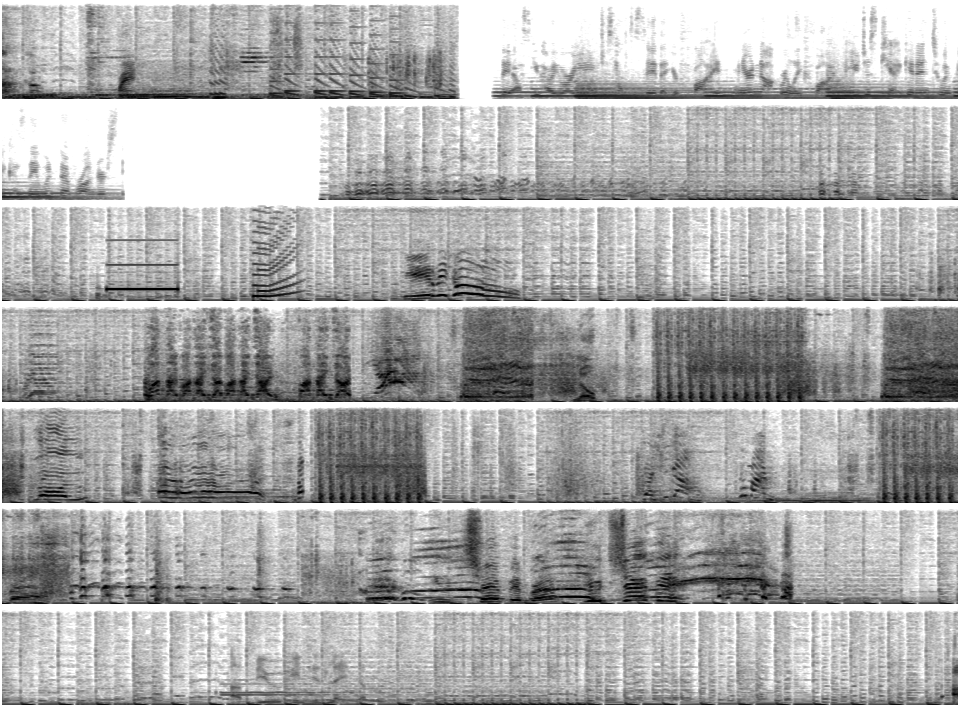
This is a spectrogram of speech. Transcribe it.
They ask you how you are, you just have to say that you're fine when you're not really fine, but you just can't get into it because they would never understand. Here we go. Patay, patay dyan, patay dyan, patay dyan. Nope. LOL. Kasihan. Cuman. You tripping, bro. You tripping.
